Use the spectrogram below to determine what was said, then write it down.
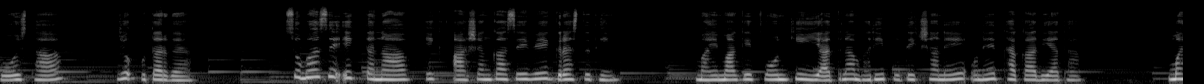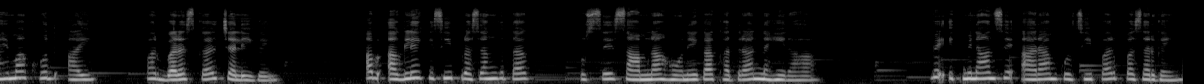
बोझ था जो उतर गया। सुबह से एक तनाव, एक आशंका से वे ग्रस्त थीं। महिमा के फ़ोन की यातना भरी प्रतीक्षा ने उन्हें थका दिया था। महिमा खुद आई और बरस कर चली गई। अब अगले किसी प्रसंग तक उससे सामना होने का खतरा नहीं रहा। वे इत्मीनान से आराम कुर्सी पर पसर गईं।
